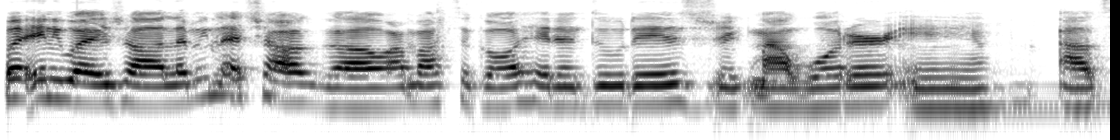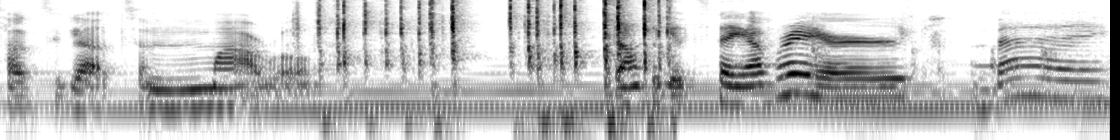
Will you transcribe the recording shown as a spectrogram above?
But anyways y'all let me let y'all go. I'm about to go ahead and do this drink my water and i'll talk to y'all tomorrow. Don't forget to say your prayers. Bye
